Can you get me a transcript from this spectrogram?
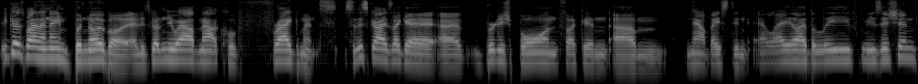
He goes by the name Bonobo, and he's got a new album out called Fragments. So this guy's like a, a British-born, fucking um, now based in LA, I believe, musician.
